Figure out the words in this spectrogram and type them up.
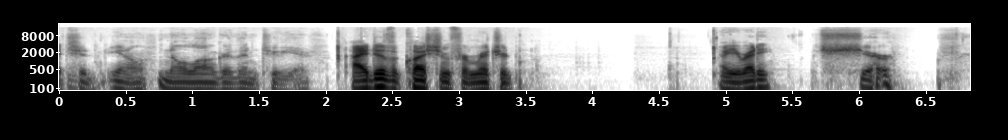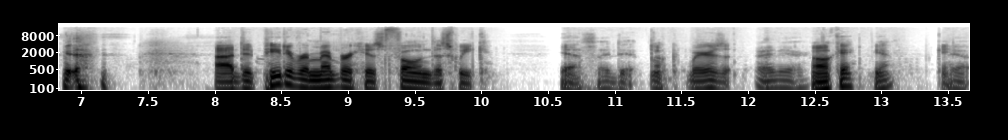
It should, you know, no longer than two years." I do have a question from Richard. Are you ready? Sure. Uh, did Peter remember his phone this week? Yes, I did. Okay, where is it? Right here. Okay, yeah. Yeah,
